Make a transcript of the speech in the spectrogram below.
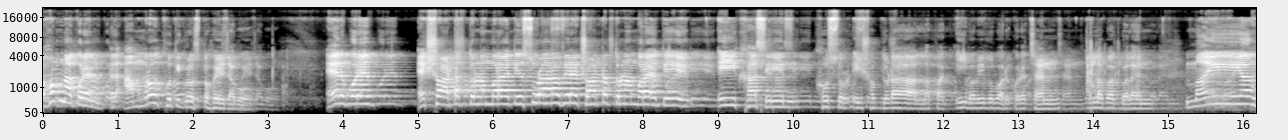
রহম না করেন, তাহলে আমরাও ক্ষতিগ্রস্ত হয়ে যাব। এরপরে একশো আটাত্তর নম্বর আয়তে সুরারফের একশো আটাত্তর নম্বর আয়তে এই খাসিরিন, খুসর এই শব্দটা আল্লাপাক এইভাবে ব্যবহার করেছেন। আল্লাপাক বলেন আল্লাপাক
